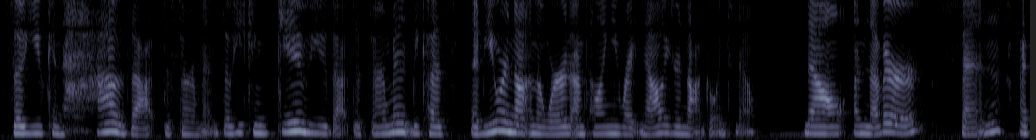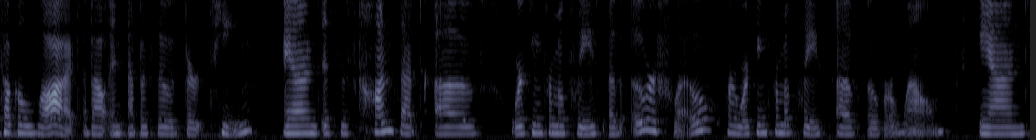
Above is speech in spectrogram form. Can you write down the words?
so you can have that discernment. So he can give you that discernment because if you are not in the word, I'm telling you right now, you're not going to know. Now, another sin I talk a lot about in episode 13, and it's this concept of working from a place of overflow or working from a place of overwhelm. And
